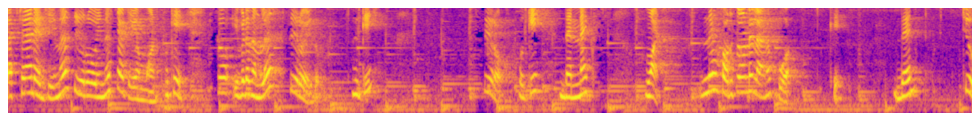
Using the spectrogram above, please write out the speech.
ലെഫ്റ്റ് ഹാൻഡ് എഡ്ജിൽ നിന്ന് സീറോയിൽ നിന്ന് സ്റ്റാർട്ട് ചെയ്യാൻ പോവാണ്. ഓക്കെ സോ ഇവിടെ നമ്മൾ സീറോ എഴുതും. Okay zero okay then next one ഇന്ന് ഹൊറിസോണ്ടലാണ് പോവുക ഓക്കെ ദെൻ ടു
